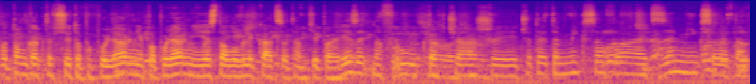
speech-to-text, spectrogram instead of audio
Потом как-то все это популярнее, популярнее. Я стал увлекаться там, типа, резать на фруктах чаши, что-то это миксовать, замиксовать там.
